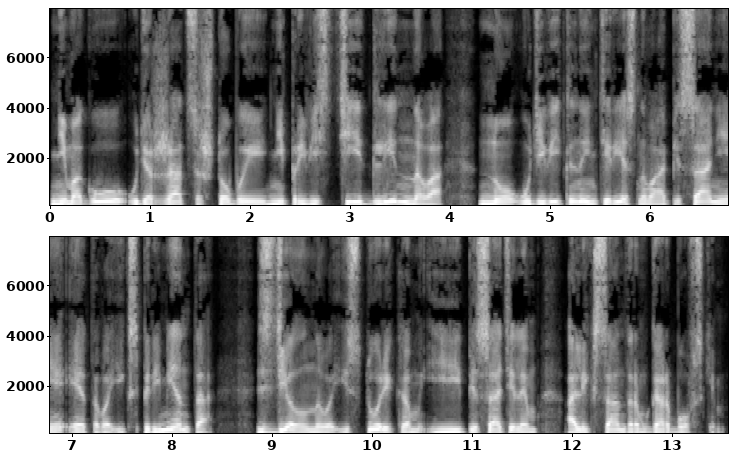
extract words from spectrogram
Не могу удержаться, чтобы не привести длинного, но удивительно интересного описания этого эксперимента, сделанного историком и писателем Александром Горбовским.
